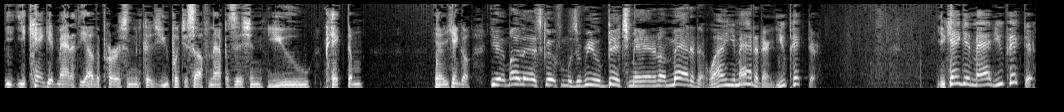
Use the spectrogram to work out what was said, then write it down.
you can't get mad at the other person because you put yourself in that position. You picked them. You know, you can't go, yeah, my last girlfriend was a real bitch, man, and I'm mad at her. Why are you mad at her? You picked her. You can't get mad. You picked her.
